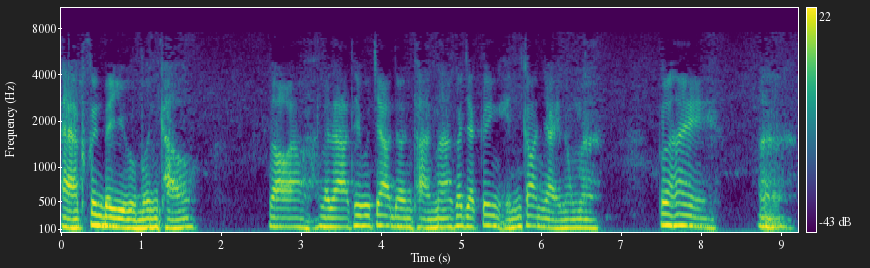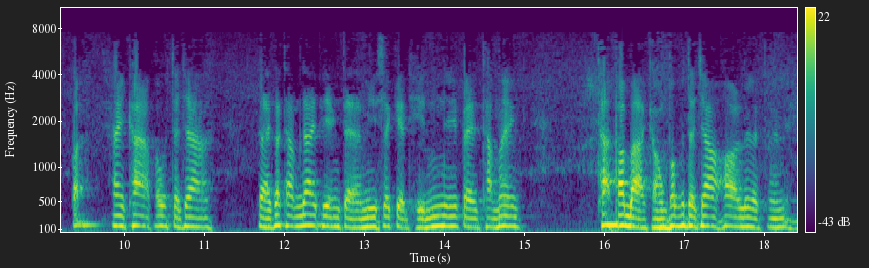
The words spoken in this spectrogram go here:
แอบขึ้นไปอยู่บนเขา รอเวลาที่พระเจ้าเดินผ่านมาก็จะกลิ้งหินก้อนใหญ่ลงมา เพื่อให้ให้ฆ่าพระพุทธเจ้า แต่ก็ทำได้เพียงแต่มีสะเก็ดหินนี้ไปทำให้พระบาทของพระพุทธเจ้าห่อเลือดเท่านั้นเอง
